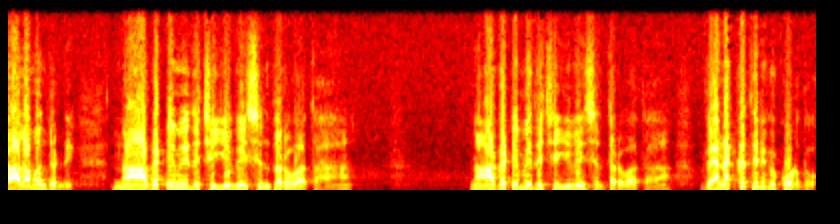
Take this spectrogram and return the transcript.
చాలామంది అండి నాగటి మీద చెయ్యి వేసిన తర్వాత నాగటి మీద చెయ్యి వేసిన తర్వాత వెనక్కి తిరగకూడదు.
